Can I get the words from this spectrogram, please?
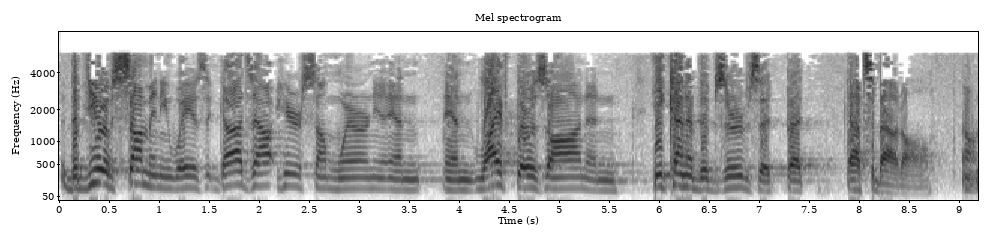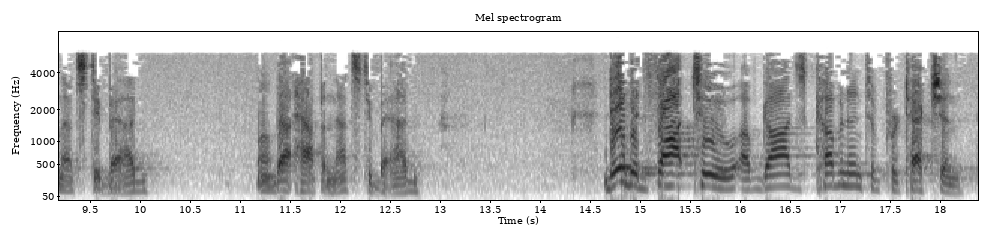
the view of some anyway is that God's out here somewhere and, and, and life goes on and he kind of observes it, but that's about all. Oh, that's too bad. Well, that happened. That's too bad. David thought too of God's covenant of protection.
